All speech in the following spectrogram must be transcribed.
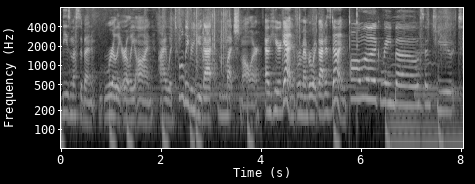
these must have been really early on. I would totally redo that much smaller. Oh, here again, remember what God has done. Oh, look, rainbow. So cute.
